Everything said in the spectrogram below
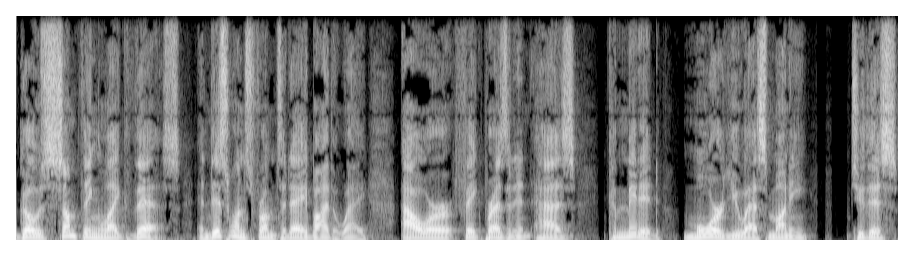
goes something like this. And this one's from today, by the way. Our fake president has committed more U.S. money to this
